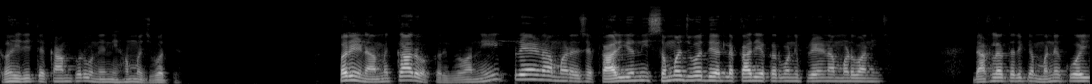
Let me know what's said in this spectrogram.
કઈ રીતે કામ કરવું ને એની સમજ વધે. પરિણામે કાર્ય કરવાની પ્રેરણા મળે છે. કાર્યની સમજ વધે એટલે કાર્ય કરવાની પ્રેરણા મળવાની છે. દાખલા તરીકે મને કોઈ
